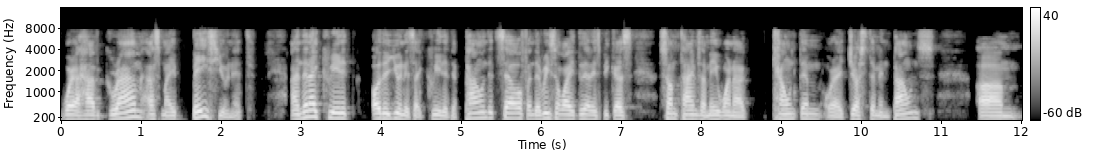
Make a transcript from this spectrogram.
where I have gram as my base unit, and then I created other units. I created the pound itself, and the reason why I do that is because sometimes I may want to count them or adjust them in pounds. Um,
